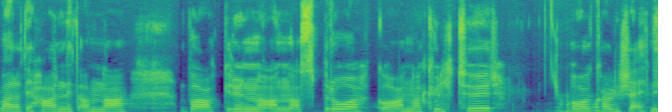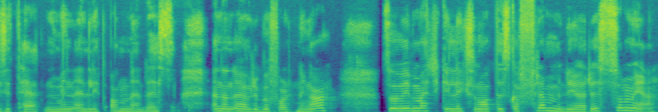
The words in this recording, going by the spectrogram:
bare at de har en litt annen bakgrunn og annet språk og annen kultur og kanskje etnisiteten min er litt annerledes enn den øvrige befolkninga. Så vi merker liksom at det skal fremmedgjøres så mye.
